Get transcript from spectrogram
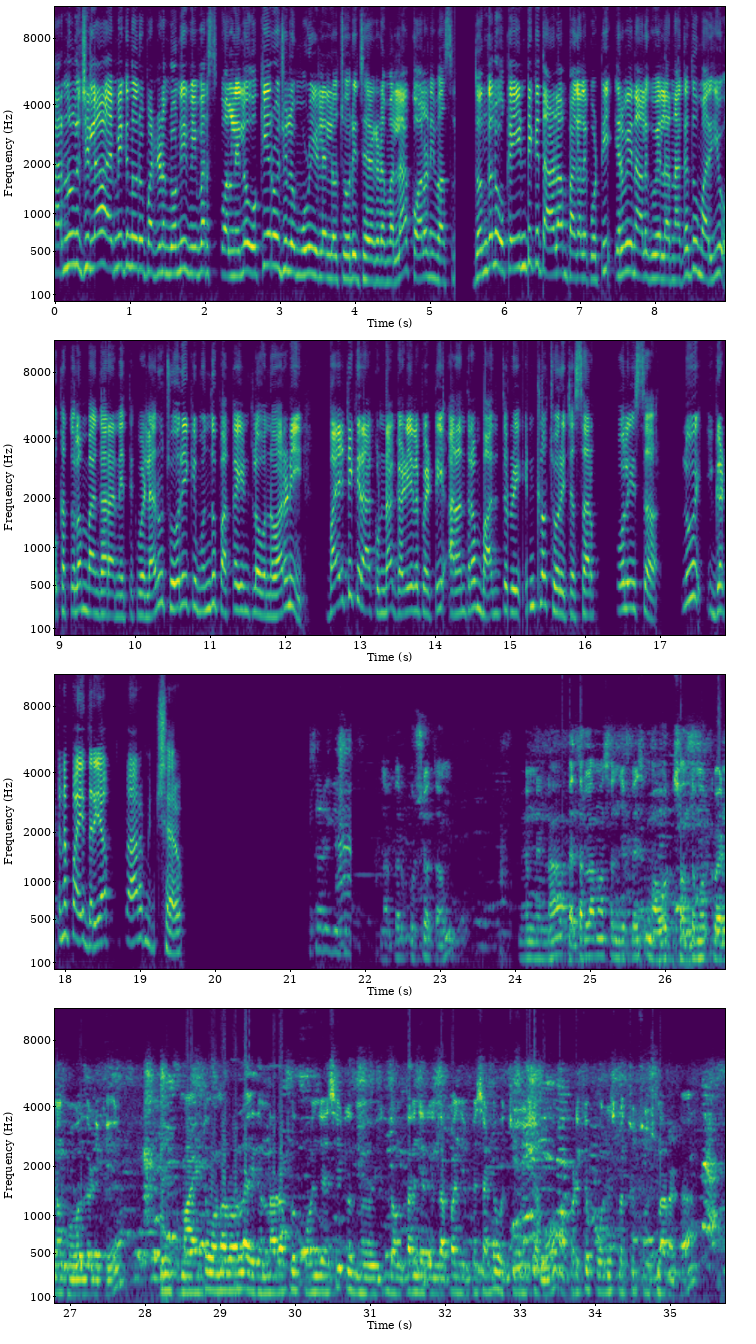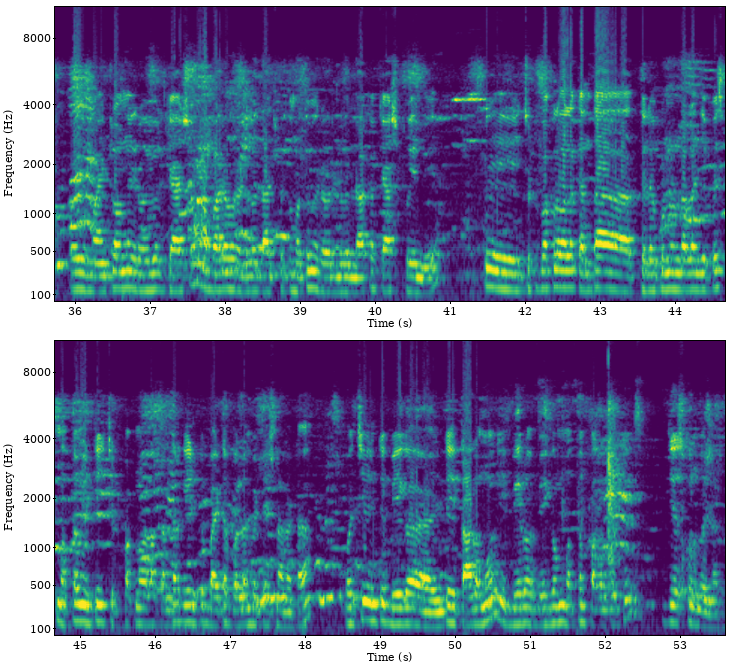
కర్నూలు జిల్లా ఎమ్మిగనూరు పట్టణంలోని వివర్స్ కాలనీలో ఒకే రోజులో మూడు ఇళ్ళలో చోరీ జరగడం వల్ల కాలనీ వాసులు దొంగలు ఒక ఇంటికి తాళం పగలకొట్టి ఇరవై నాలుగు వేల నగదు మరియు ఒక తులం బంగారాన్ని ఎత్తుకు వెళ్ళారు. చోరీకి ముందు పక్క ఇంట్లో ఉన్నవారిని బయటికి రాకుండా గడియలు పెట్టి అనంతరం బాధితుడి ఇంట్లో చోరీ చేశారు. పోలీసులు ఈ ఘటనపై దర్యాప్తు ప్రారంభించారు. నా పేరు పురుషోత్తం. మేము నిన్న పెద్దర్లామస్ అని చెప్పేసి మా ఊరు సొంత ఊరికి పోయినాం గోల్దుడికి మా ఇంటి ఓనర్ వల్ల ఐదున్నరప్పుడు ఫోన్ చేసి ఇట్లా మేము ఇంటికి దొంగతనం జరిగింది తప్ప అని చెప్పేసి అంటే వచ్చి చూసాము. అప్పటికే పోలీసులు వచ్చి చూసినారంట. మా ఇంట్లో ఉన్న ఇరవై వేలు క్యాష్ మా భార్య రెండు వేలు దాచిపెట్టి మొత్తం ఇరవై రెండు వేలు దాకా క్యాష్ పోయింది. ఈ చుట్టుపక్కల వాళ్ళకి అంతా తెలియకుండా ఉండాలని చెప్పేసి మొత్తం ఇంటి చుట్టుపక్కల వాళ్ళకందరికీ ఇంటి బయట బెల్లం పెట్టేసినారట. వచ్చి ఇంటి బీగ ఇంటి తాళము ఈ బీరో బీగం మొత్తం పగలగొట్టి చేసుకొని పోయినారు.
